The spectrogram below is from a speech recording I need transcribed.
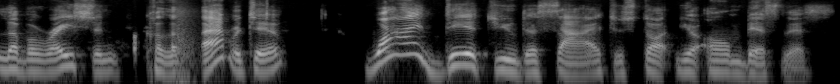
Liberation Collaborative. Why did you decide to start your own business?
